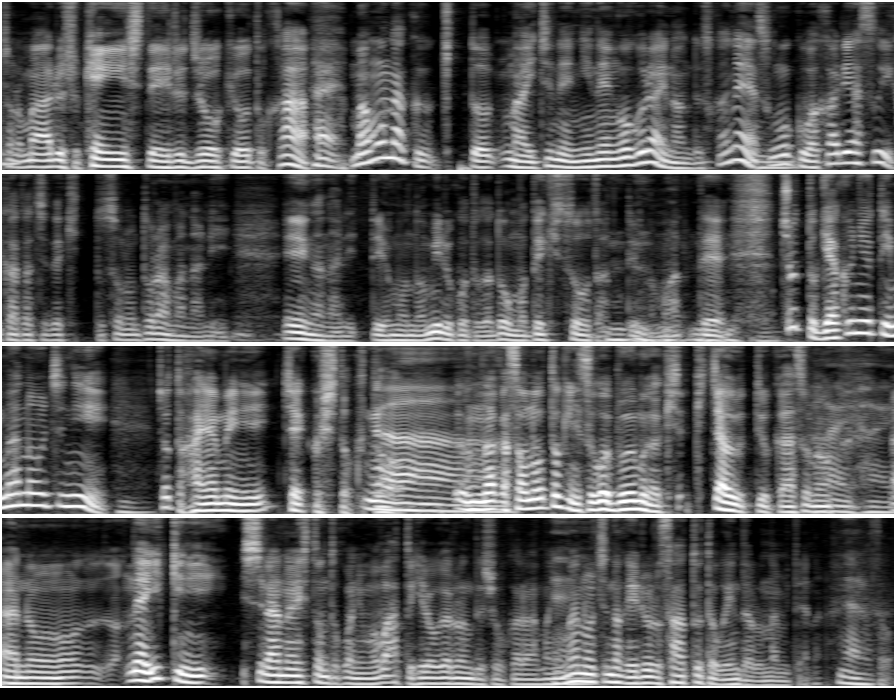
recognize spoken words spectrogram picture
その、まあ、ある種牽引している状況とか、はい。間もなくきっと、まあ、1年2年後ぐらいなんですかね。すごく分かりやすい形できっとそのドラマなり映画なりっていうものを見ることがどうもできそうだっていうのもあってちょっと逆に言うと今のうちにちょっと早めにチェックしとくとなんかその時にすごいブームが来来ちゃうっていうかその、はいはい。あのね一気に知らない人のところにもわっと広がるんでしょうから、まあ、今のうちなんかいろいろ触っといた方がいいんだろうなみたいな、なるほど。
